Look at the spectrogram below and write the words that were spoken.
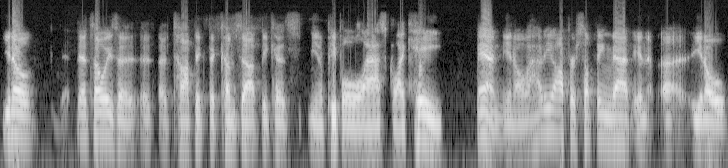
you know that's always a, a, a topic that comes up because you know people will ask like, hey man, you know, how do you offer something that in, uh, you know,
